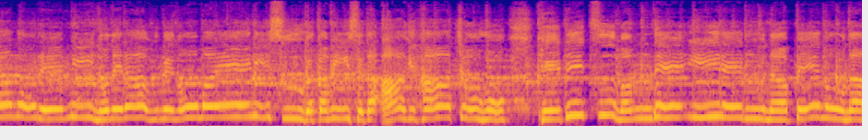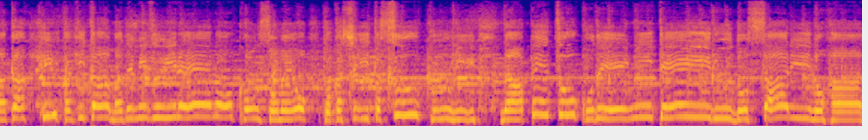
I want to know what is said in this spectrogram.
ラのレミの狙う目の前に姿見せたアゲハチョウを手でつまんで入れる鍋の中ひたひたまで水入れのコンソメを溶かしたスープに。鍋底で煮ているどっさりの羽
